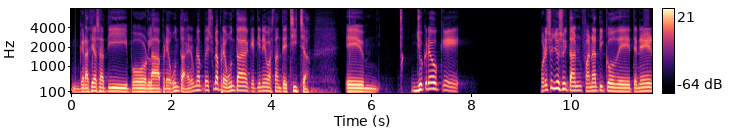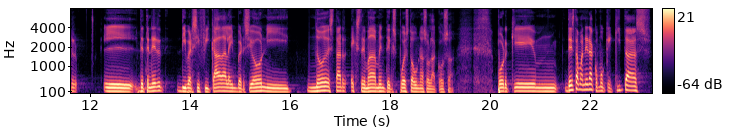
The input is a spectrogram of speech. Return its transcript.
Gracias a ti por la pregunta. Una- es una pregunta que tiene bastante chicha. Eh, yo creo que por eso yo soy tan fanático de tener, de tener diversificada la inversión y no estar extremadamente expuesto a una sola cosa. Porque mm, de esta manera como que quitas,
